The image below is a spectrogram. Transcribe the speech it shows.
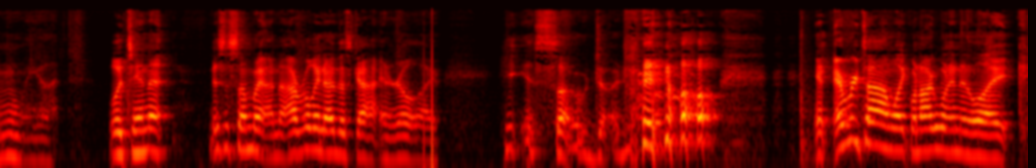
Oh my god. Lieutenant, this is somebody I know. I really know this guy in real life. He is so judgmental. and every time, like when I went into like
